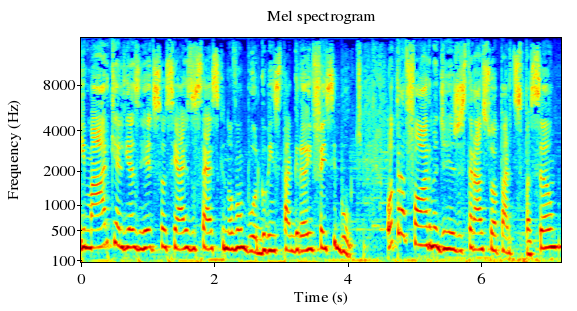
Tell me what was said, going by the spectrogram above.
e marque ali as redes sociais do Sesc Novo Hamburgo, Instagram e Facebook. Outra forma de registrar a sua participação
